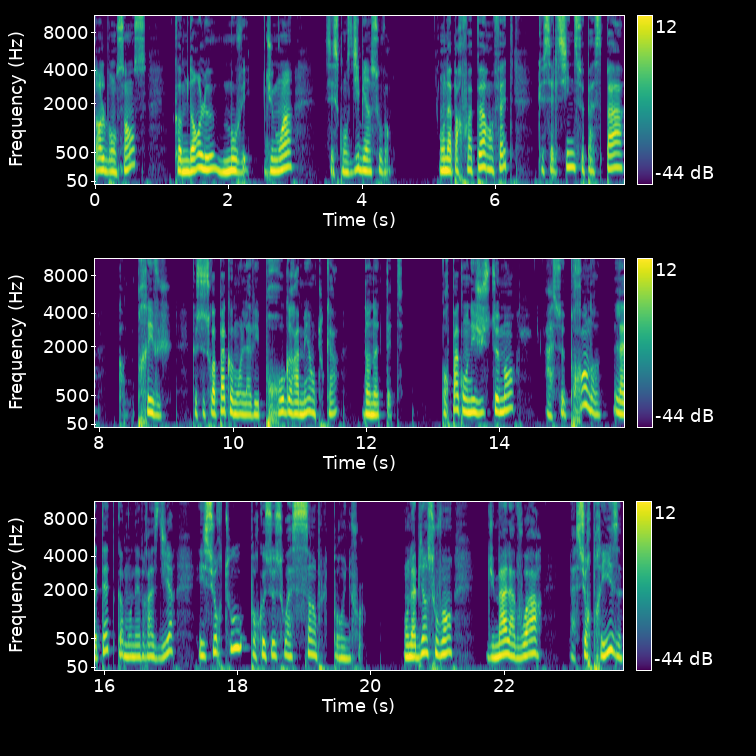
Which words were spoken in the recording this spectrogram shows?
Dans le bon sens, comme dans le mauvais. Du moins, c'est ce qu'on se dit bien souvent. On a parfois peur, en fait, que celle-ci ne se passe pas comme prévu, que ce soit pas comme on l'avait programmé, en tout cas, dans notre tête. Pour pas qu'on ait justement à se prendre la tête, comme on aimera se dire, et surtout pour que ce soit simple pour une fois. On a bien souvent du mal à voir la surprise,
